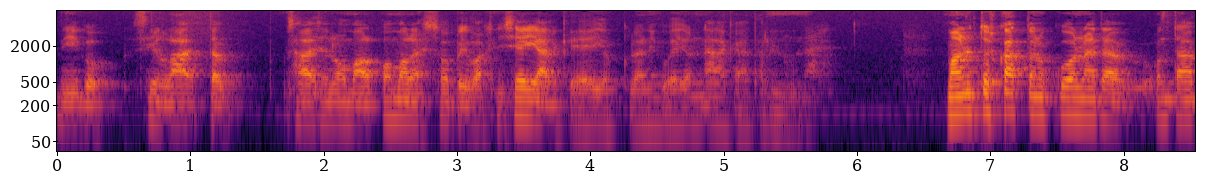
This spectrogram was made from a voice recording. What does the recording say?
niinku sillä että sai sen omalle, omalle sopivaksi, niin sen jälkeen ei ole kyllä niinku, ei ole nälkää tarvinnut nähdä. Mä oon nyt tuossa kattonut, kun on näitä, on tää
